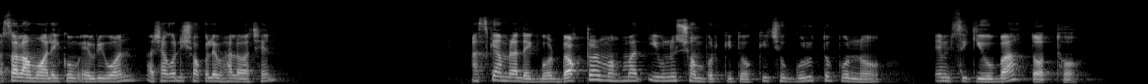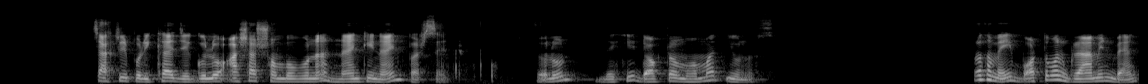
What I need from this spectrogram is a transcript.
আসসালামু আলাইকুম এভরিওয়ান আশা করি সকলে ভালো আছেন। আজকে আমরা দেখব ডক্টর মোহাম্মদ ইউনুস সম্পর্কিত কিছু গুরুত্বপূর্ণ এমসিকিউ বা তথ্য। চাকরির পরীক্ষায় যেগুলো আসার সম্ভাবনা নাইনটি নাইন পারসেন্ট। চলুন দেখি ডক্টর মোহাম্মদ ইউনুস। প্রথমেই বর্তমান গ্রামীণ ব্যাংক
